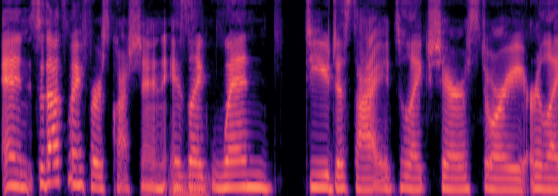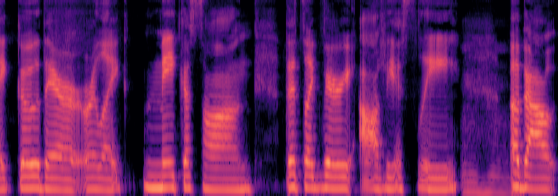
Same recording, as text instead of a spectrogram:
and so that's my first question is Mhm. like when do you decide to like share a story or like go there or like make a song that's like very obviously Mhm. about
